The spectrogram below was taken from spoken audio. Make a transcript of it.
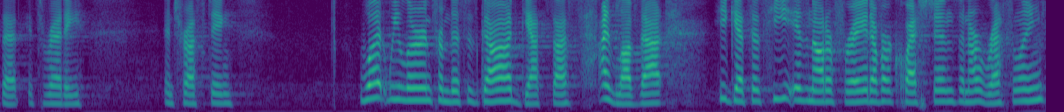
that it's ready and trusting. What we learn from this is God gets us. I love that. He gets us. He is not afraid of our questions and our wrestlings.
